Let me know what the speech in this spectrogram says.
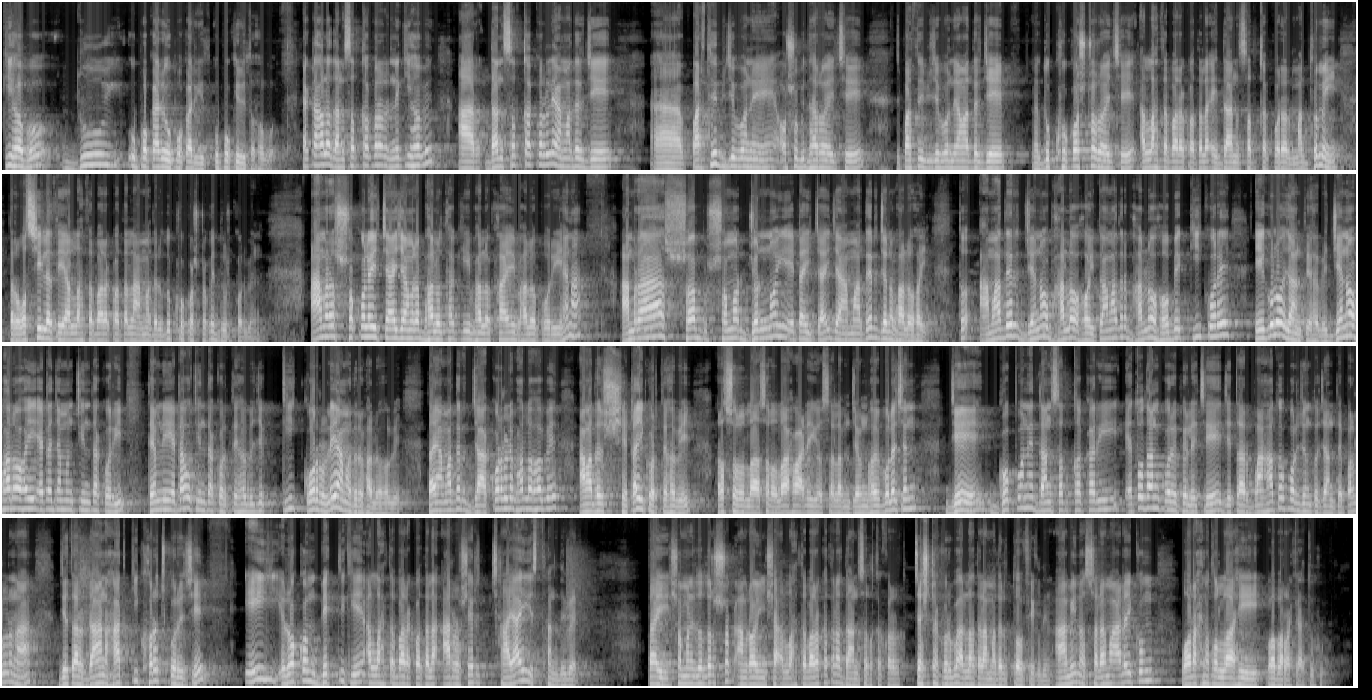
কি হব? দুই উপকারে উপকারী, উপকৃত হব। একটা হলো দান সৎকা করার নেকি হবে? আর দান সৎকা করলে আমাদের যে পার্থিব জীবনে অসুবিধা রয়েছে পার্থিব জীবনে আমাদের যে দুঃখ, কষ্ট রয়েছে, আল্লাহ তাবারকতালা এই দান সৎকা করার মাধ্যমেই তার ওসিলাতে আল্লাহ তাবারকতালা আমাদের দুঃখ, কষ্টকে দূর করবেন। আমরা সকলেই চাই যে আমরা ভালো থাকি, ভালো খাই, ভালো পড়ি হ্যাঁ না? আমরা সব সময়ের জন্যই এটাই চাই যে আমাদের যেন ভালো হয়। তো আমাদের যেন ভালো হয়, তো আমাদের ভালো হবে কি করে এগুলোও জানতে হবে। যেন ভালো হয় এটা যেমন চিন্তা করি, তেমনি এটাও চিন্তা করতে হবে যে কি করলে আমাদের ভালো হবে। তাই আমাদের যা করলে ভালো হবে, আমাদের সেটাই করতে হবে। রসল্লাহ সাল আলী আসাল্লাম যেমনভাবে বলেছেন যে, গোপনে দান সৎকাকারী এত দান করে ফেলেছে যে তার বাঁ হাতও পর্যন্ত জানতে পারল না যে তার ডান হাত কি খরচ করেছে। এই রকম ব্যক্তিকে আল্লাহ তাবারকতালা আরসের ছায়াই স্থান দেবেন তাই সম্মানিত দর্শক, আমরাও ইনশা আল্লাহ তবরকতলা দান সদকা করার চেষ্টা করব। আল্লাহ তালা আমাদের তৌফিক দিন। আমিন। আসসালামু আলাইকুম ওরহমতুল্লাহি ওবরাকাতুহু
